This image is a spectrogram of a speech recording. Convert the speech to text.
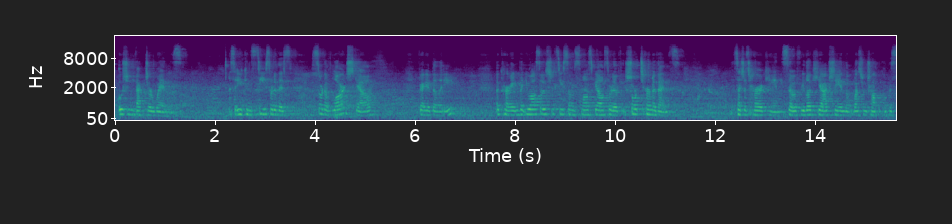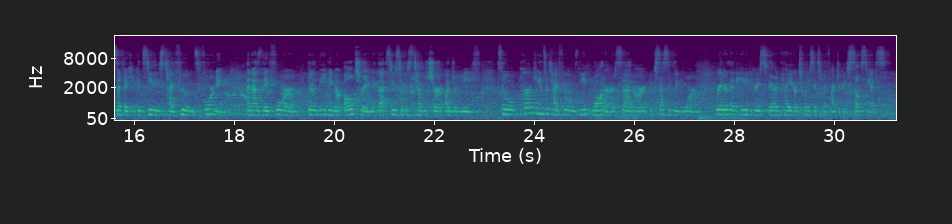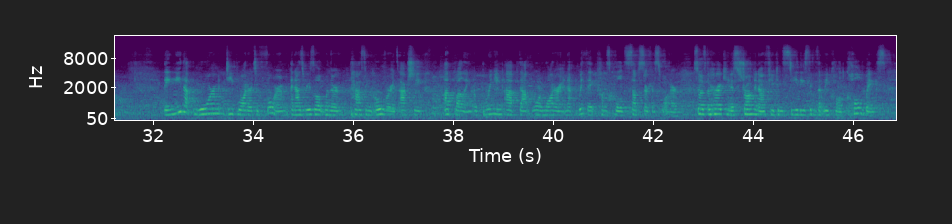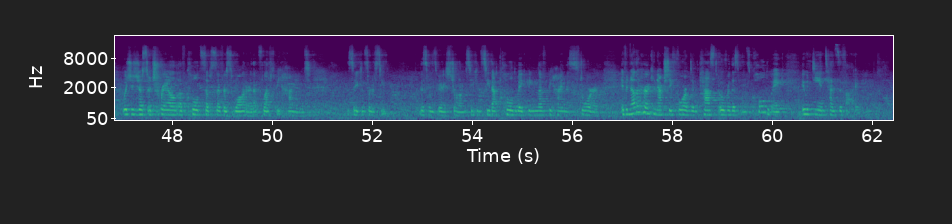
ocean vector winds. So you can see sort of this sort of large scale variability occurring, but you also should see some small scale sort of short-term events such as hurricanes. So if we look here actually in the Western Tropical Pacific, you can see these typhoons forming, and as they form, they're leaving or altering that sea surface temperature underneath. So hurricanes or typhoons need waters that are excessively warm, greater than 80 degrees Fahrenheit or 26.5 degrees Celsius. They need that warm, deep water to form, and as a result, when they're passing over, it's actually upwelling or bringing up that warm water, and with it comes cold subsurface water. So if the hurricane is strong enough, you can see these things that we call cold wakes, which is just a trail of cold subsurface water that's left behind. So you can sort of see this one's very strong, so you can see that cold wake being left behind the storm. If another hurricane actually formed and passed over this one's cold wake, it would de-intensify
